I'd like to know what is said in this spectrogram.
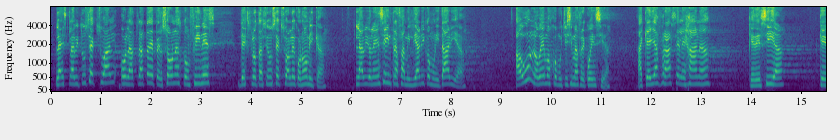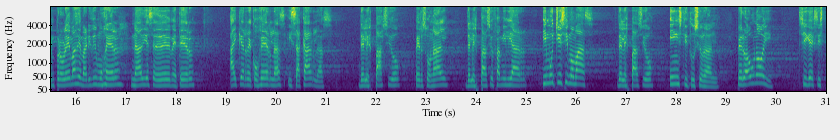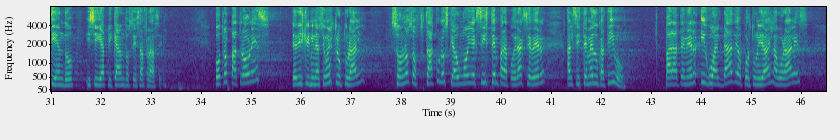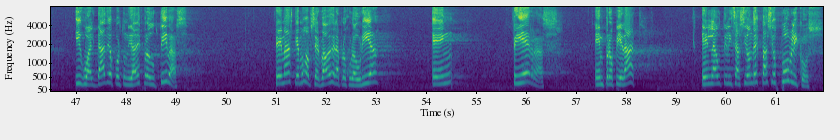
la esclavitud sexual o la trata de personas con fines de explotación sexual o económica, la violencia intrafamiliar y comunitaria. Aún lo vemos con muchísima frecuencia. Aquella frase lejana que decía que en problemas de marido y mujer nadie se debe meter, hay que recogerlas y sacarlas del espacio personal del espacio familiar y muchísimo más del espacio institucional. Pero aún hoy sigue existiendo y sigue aplicándose esa frase. Otros patrones de discriminación estructural son los obstáculos que aún hoy existen para poder acceder al sistema educativo, para tener igualdad de oportunidades laborales, igualdad de oportunidades productivas. Temas que hemos observado desde la Procuraduría en tierras, en propiedad, en la utilización de espacios públicos.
